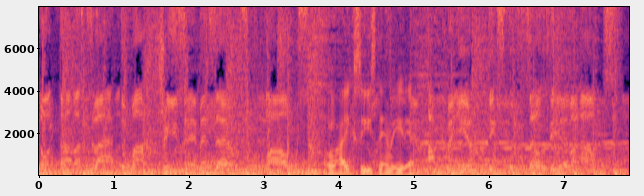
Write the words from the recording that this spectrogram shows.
no tava svētumā šī zeme zeus plauks. Laiks īstiem vīriem. Akmeņiem tiks uzcelts dieva nams.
